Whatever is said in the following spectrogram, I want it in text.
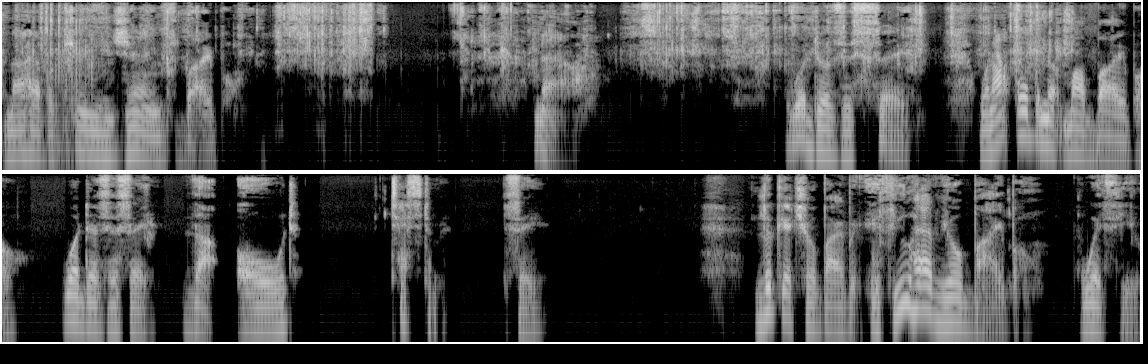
and I have a King James Bible. Now, what does it say? When I open up my Bible, what does it say? The Old Testament. See, look at your Bible. If you have your Bible with you,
